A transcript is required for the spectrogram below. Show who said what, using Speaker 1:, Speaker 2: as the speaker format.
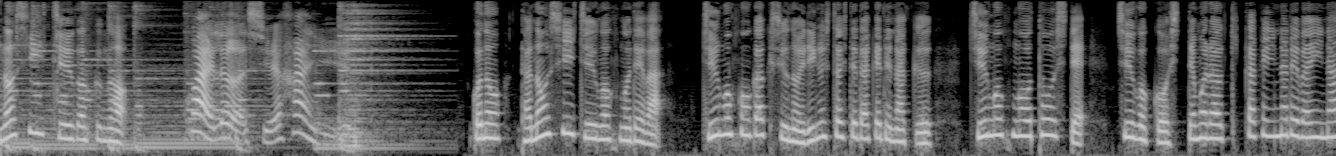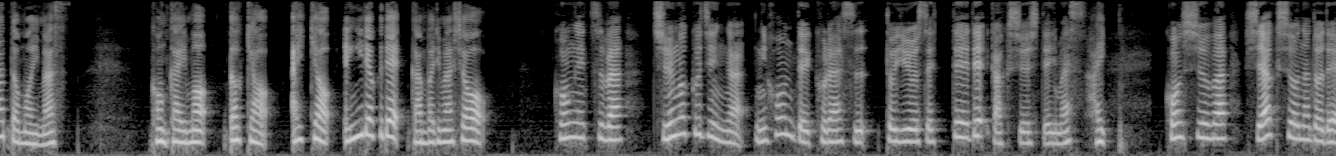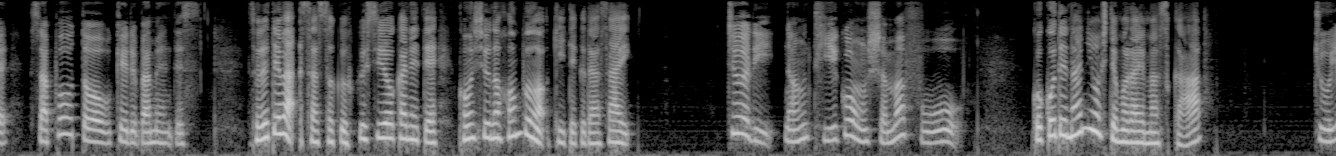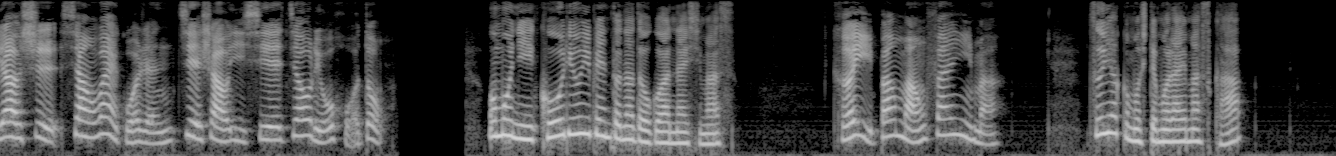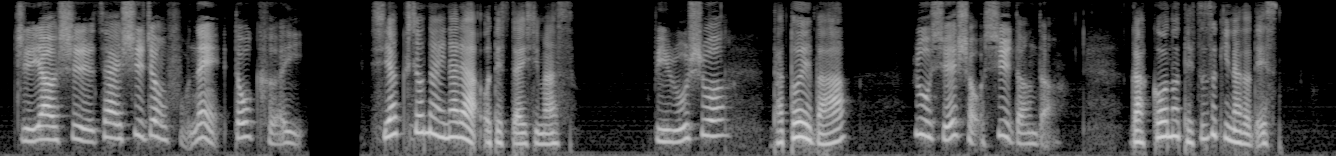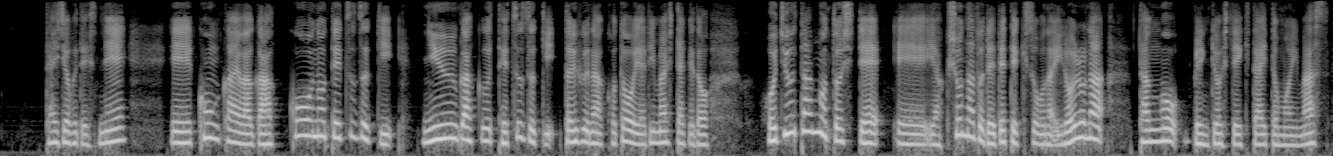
Speaker 1: 楽しい中国語
Speaker 2: 快乐学汉语。
Speaker 1: この楽しい中国語では中国語学習の入り口としてだけでなく中国語を通して中国を知ってもらうきっかけになればいいなと思います今回も度胸愛嬌演技力で頑張りましょ
Speaker 2: 今月は中国人が日本で暮らすという設定で学習しています
Speaker 1: う。はい
Speaker 2: 今週は市役所などでサポートを受ける場面です。
Speaker 1: それでは早速復習を兼ねて今週の本文を聞いてください
Speaker 2: 这里能提供什么服务？
Speaker 1: ここで何をしてもらえますか？
Speaker 2: 主要是向外国人介绍一些交流活动，
Speaker 1: 主に交流イベントなどをご案内します
Speaker 2: 可以帮忙翻译吗？
Speaker 1: 通訳もしてもらえますか？
Speaker 2: 只要是在市政府内都可以。
Speaker 1: 市役所内ならお手伝いします
Speaker 2: 比如说
Speaker 1: 例えば
Speaker 2: 入学手续等等。
Speaker 1: 学校の手続きなどです。大丈夫ですね。えー今回は学校の手続き、入学手続きというふうなことをやりましたけど、補充単語として、えー役所などで出てきそうないろいろな単語を勉強していきたいと思います。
